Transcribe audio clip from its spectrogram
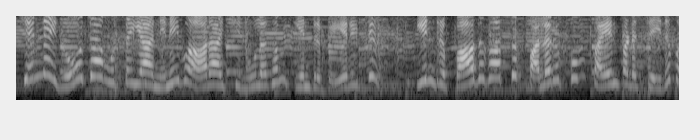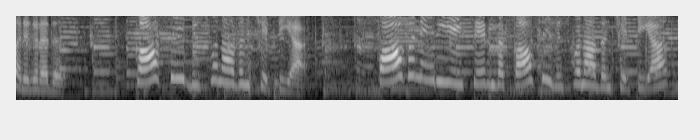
சென்னை ரோஜா முத்தையா நினைவு ஆராய்ச்சி நூலகம் என்று பெயரிட்டு இன்று பாதுகாத்து பலருக்கும் பயன்படச் செய்து வருகிறது. காசி விஸ்வநாதன் செட்டியார். பாகநேரியை சேர்ந்த காசி விஸ்வநாதன் செட்டியார்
